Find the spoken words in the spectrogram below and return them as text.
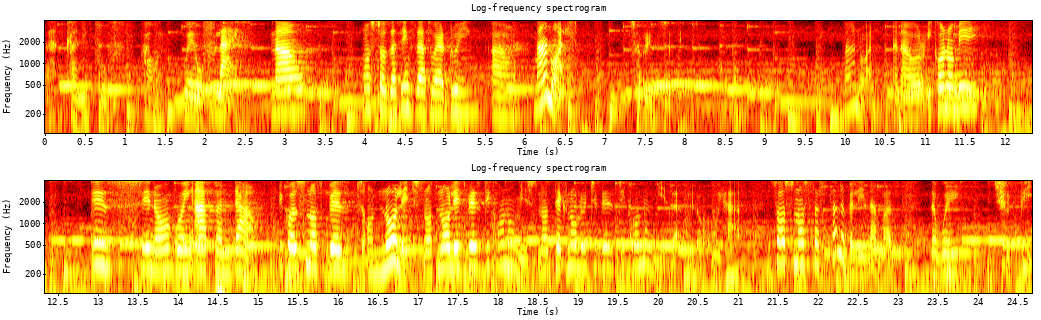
that can improve our way of life. Now, most of the things that we're doing are manual. So it's, it's manual. And our economy is, you know, going up and down because it's not based on knowledge. It's not knowledge-based economy. It's not technology-based economy that we, we have. So it's not sustainable enough as the way it should be.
